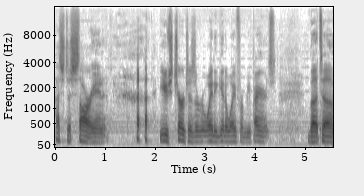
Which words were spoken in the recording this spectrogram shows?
That's just sorry, ain't it? Use church as a way to get away from your parents. But uh,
